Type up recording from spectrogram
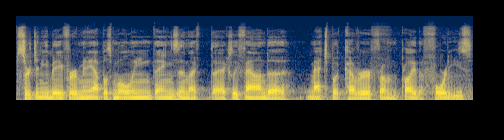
searching eBay for Minneapolis Moline things, and I, I actually found a matchbook cover from probably the 40s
